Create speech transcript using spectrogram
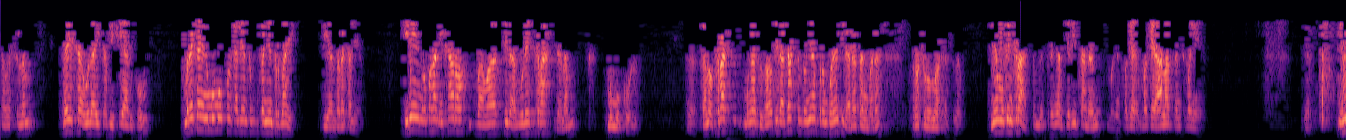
SAW ليس أولئك بخياركم mereka yang memukul kalian itu bukan yang terbaik di antara kalian. Ini merupakan isyarah bahwa tidak boleh keras dalam memukul. Nah, kalau keras mengadu, kalau tidak keras tentunya perempuannya tidak datang kepada Rasulullah SAW. Ini mungkin keras sampai terdengar cerita dan sebagainya, pakai pakai alat dan sebagainya. Ya. Ini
